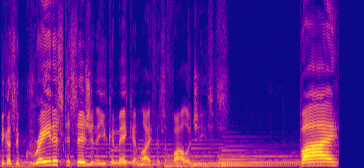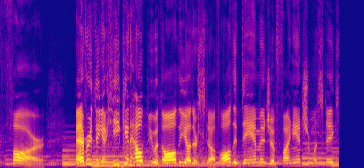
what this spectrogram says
because the greatest decision that you can make in life is to follow Jesus. By far, everything, He can help you with all the other stuff, all the damage of financial mistakes,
